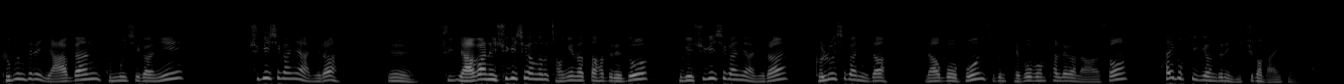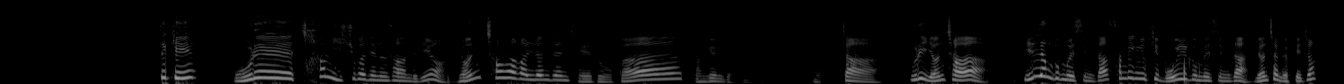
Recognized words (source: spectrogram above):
그분들의 야간 근무 시간이 휴게 시간이 아니라 예, 주- 야간을 휴게 시간으로 정해놨다 하더라도 그게 휴게 시간이 아니라 근로 시간이다 라고 본 지금 대법원 판례가 나와서 사회복지기관들은 이슈가 많이 됩니다. 특히 올해 참 이슈가 되는 사안들이요 연차와 관련된 제도가 변경이 됐습니다. 예. 자, 우리 연차 1년 근무했습니다. 365일 근무했습니다. 연차 몇 개죠?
